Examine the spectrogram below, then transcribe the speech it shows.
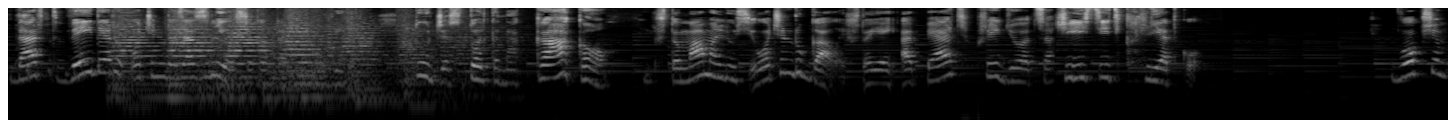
Дарт Вейдер очень разозлился, когда меня увидел. Тут же столько накакал, что мама Люси очень ругалась, что ей опять придется чистить клетку. В общем,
